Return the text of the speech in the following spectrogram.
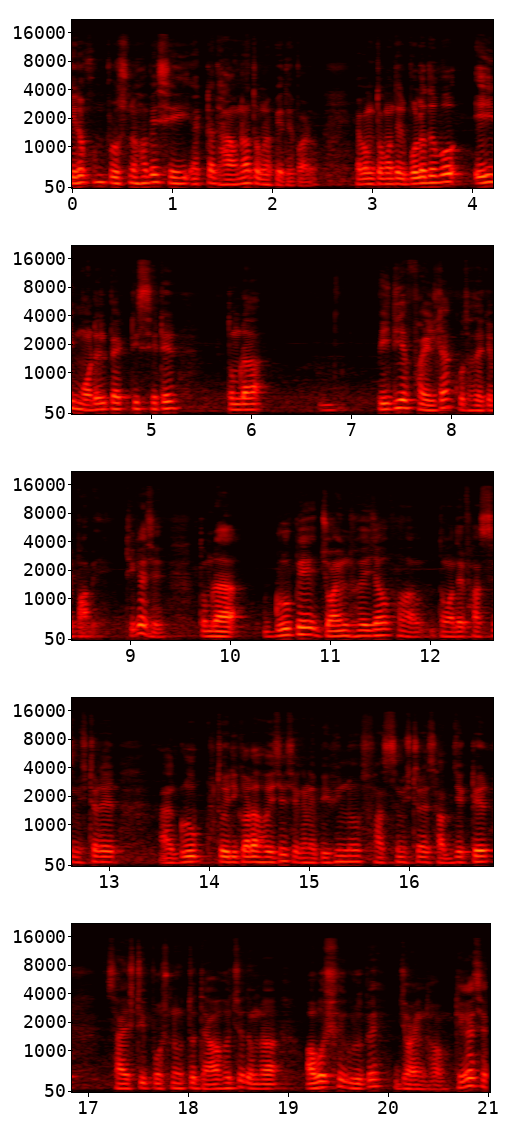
কীরকম প্রশ্ন হবে সেই একটা ধারণা তোমরা পেতে পারো। এবং তোমাদের বলে দেবো এই মডেল প্র্যাকটিস সেটের তোমরা পিডিএফ ফাইলটা কোথা থেকে পাবে, ঠিক আছে? তোমরা গ্রুপে জয়েন্ট হয়ে যাও তোমাদের ফার্স্ট সেমিস্টারের গ্রুপ তৈরি করা হয়েছে। সেখানে বিভিন্ন ফার্স্ট সেমিস্টারের সাবজেক্টের সাইজটি প্রশ্ন উত্তর দেওয়া হচ্ছে তোমরা অবশ্যই গ্রুপে জয়েন্ট হও, ঠিক আছে?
